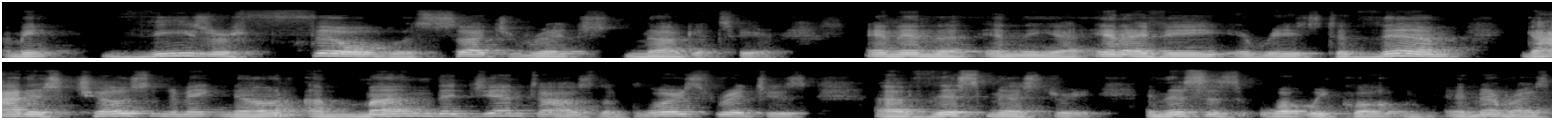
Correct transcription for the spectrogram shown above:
I mean, these are filled with such rich nuggets here. And in the in the uh, NIV, it reads, "To them, God has chosen to make known among the Gentiles the glorious riches of this mystery." And this is what we quote and, and memorize:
